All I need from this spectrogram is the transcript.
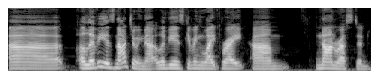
yeah. uh, Olivia is not doing that. Olivia is giving Lite-Brite, um, non-rusted.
